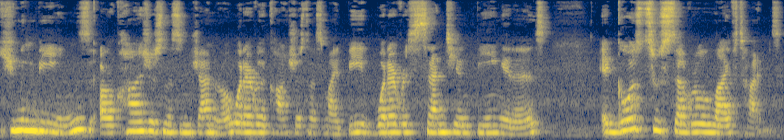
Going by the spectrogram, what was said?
human beings or consciousness in general, whatever the consciousness might be, whatever sentient being it is, it goes through several lifetimes.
